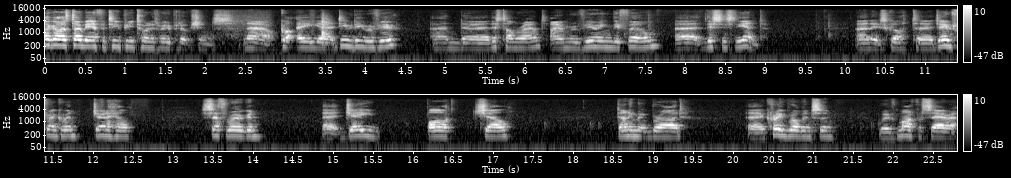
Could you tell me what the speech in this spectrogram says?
Hi guys, Toby here for TP23 Productions. Now, got a uh, DVD review, and uh, this time around I am reviewing the film uh, This Is The End. And it's got uh, James Franco in, Jonah Hill, Seth Rogen, uh, Jay Baruchel, Danny McBride, uh, Craig Robinson, with Michael Cera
